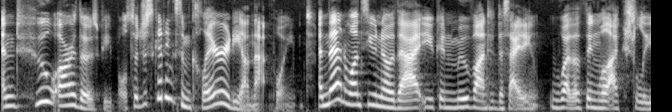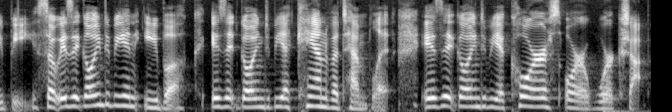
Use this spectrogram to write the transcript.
And who are those people? So just getting some clarity on that point. And then once you know that, you can move on to deciding what the thing will actually be. So is it going to be an ebook? Is it going to be a Canva template? Is it going to be a course or a workshop?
